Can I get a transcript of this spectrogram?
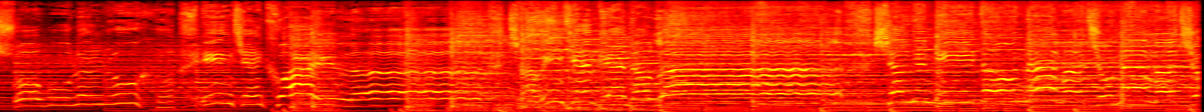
说无论如何，阴天快乐。叫阴天别闹了，想念你都那么久那么久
